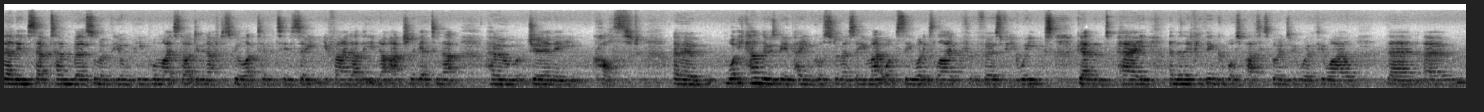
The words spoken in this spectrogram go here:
then in September some of the young people might start doing after school activities so you find out that you're not actually getting that home journey cost Um, what you can do is be a paying customer, so you might want to see what it's like for the first few weeks, get them to pay, and then if you think a bus pass is going to be worth your while, then um,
